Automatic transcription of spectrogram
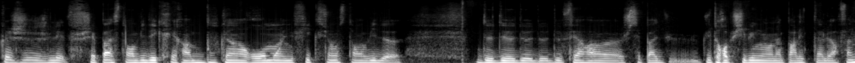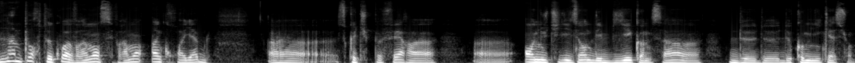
que je, je, sais pas si tu as envie d'écrire un bouquin, un roman, une fiction, si tu as envie de, de, faire, euh, je sais pas, du, dropshipping, on en a parlé tout à l'heure, enfin n'importe quoi, vraiment, c'est vraiment incroyable euh, ce que tu peux faire euh, en utilisant des biais comme ça de, communication.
